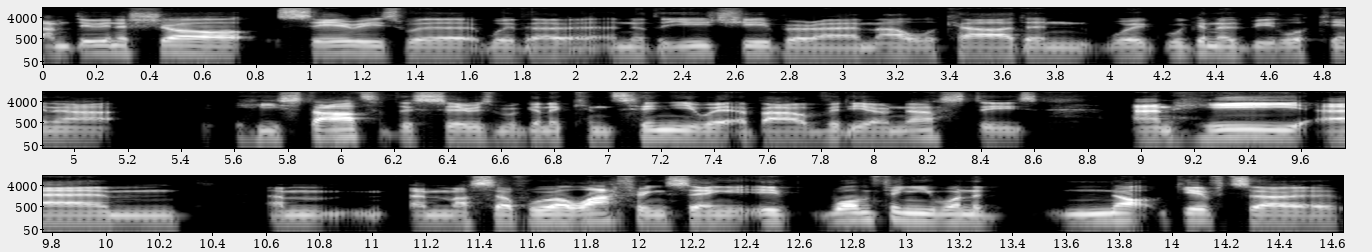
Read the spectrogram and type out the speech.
I'm doing a short series with with uh, another YouTuber, um, Al Lacard, and we're we're going to be looking at. He started this series, and we're going to continue it about video nasties. And he um, um and myself we were laughing, saying if one thing you want to not give to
